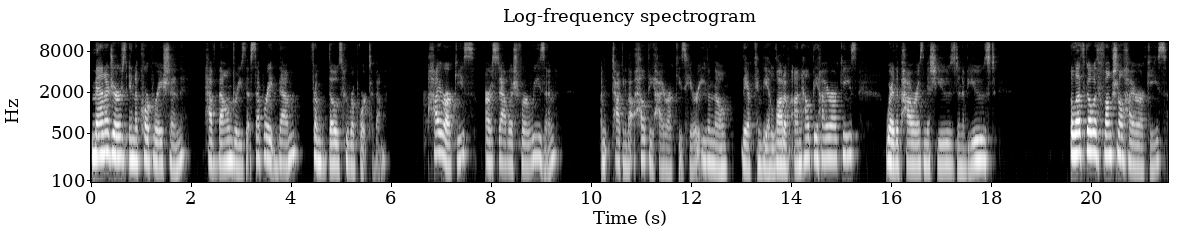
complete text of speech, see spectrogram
Managers in a corporation have boundaries that separate them from those who report to them. Hierarchies are established for a reason. I'm talking about healthy hierarchies here, even though there can be a lot of unhealthy hierarchies where the power is misused and abused. But let's go with functional hierarchies.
